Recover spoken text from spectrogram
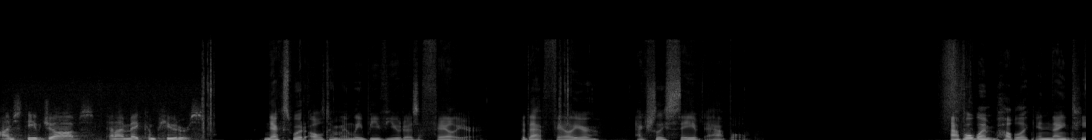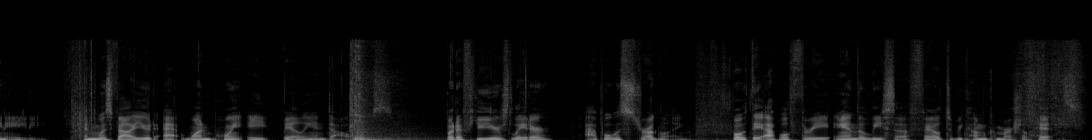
I'm Steve Jobs, and I make computers. Next would ultimately be viewed as a failure, but that failure actually saved Apple. Apple went public in 1980 and was valued at $1.8 billion. But a few years later, Apple was struggling. Both the Apple III and the Lisa failed to become commercial hits.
